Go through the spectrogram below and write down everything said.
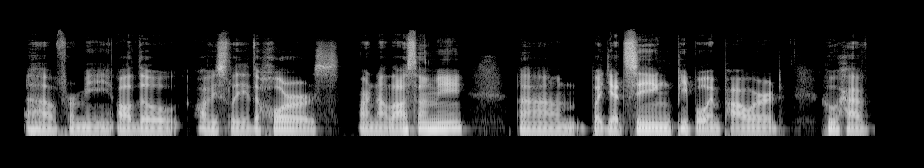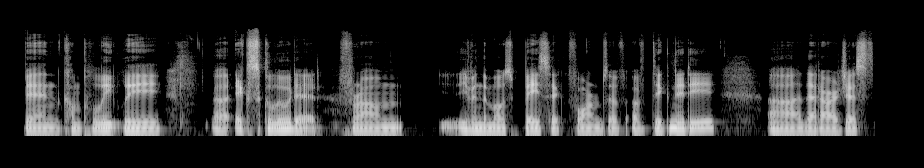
uh, for me. Although, obviously, the horrors are not lost on me, um, but yet seeing people empowered who have been completely uh, excluded from even the most basic forms of, of dignity uh, that are just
